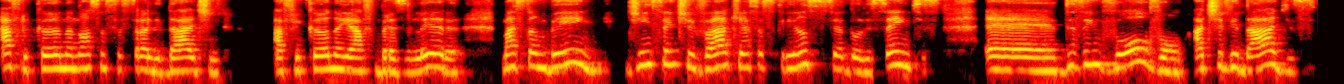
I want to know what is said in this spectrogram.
africana, nossa ancestralidade africana e afro-brasileira, mas também de incentivar que essas crianças e adolescentes é, desenvolvam atividades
